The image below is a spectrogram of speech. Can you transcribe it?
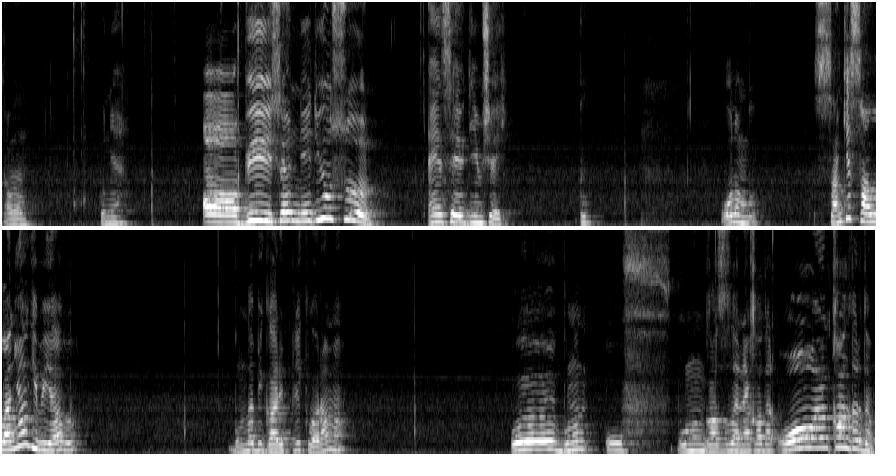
Tamam. Bu ne? Abi sen ne diyorsun? En sevdiğim şey. Bu. Oğlum bu. Sanki sallanıyor gibi ya bu. Bunda bir gariplik var ama. Oy oy oy bunun of bunun gazı da ne kadar. Oo ön kaldırdım.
